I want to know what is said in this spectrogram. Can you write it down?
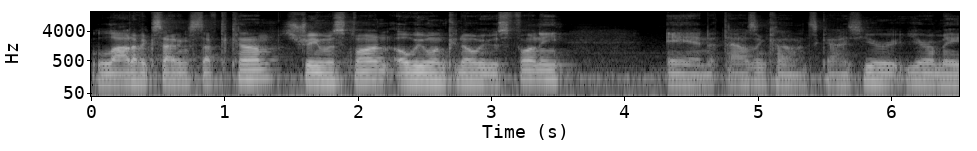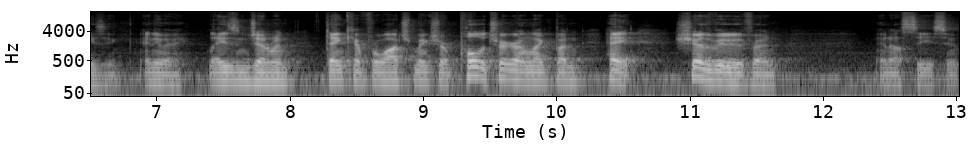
a lot of exciting stuff to come. Stream was fun. Obi Wan Kenobi was funny, and a thousand comments, guys. You're you're amazing. Anyway, ladies and gentlemen, thank you for watching. Make sure to pull the trigger on the like button. Hey, share the video with a friend, and I'll see you soon.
